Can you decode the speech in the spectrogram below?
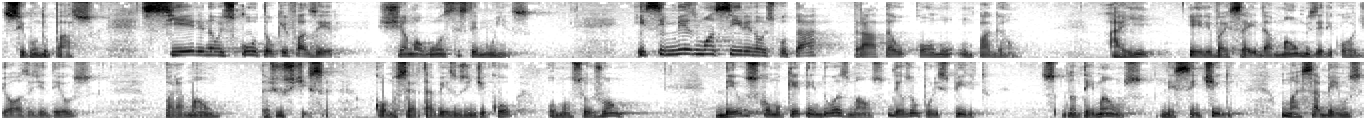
Segundo passo, se ele não escuta o que fazer, chama algumas testemunhas. E se mesmo assim ele não escutar, trata-o como um pagão. Aí ele vai sair da mão misericordiosa de Deus para a mão da justiça, como certa vez nos indicou o Monsenhor João. Deus, como que tem duas mãos, Deus é um puro espírito, não tem mãos nesse sentido, mas sabemos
